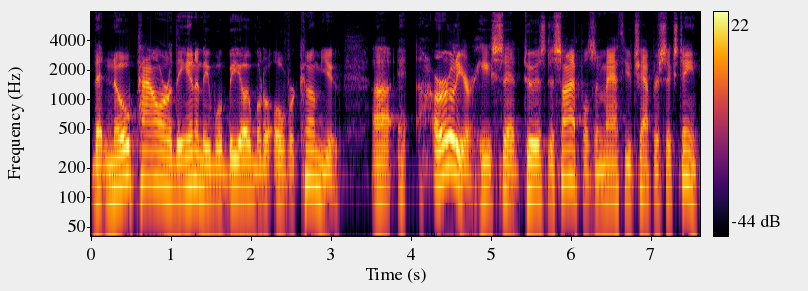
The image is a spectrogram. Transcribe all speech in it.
that no power of the enemy will be able to overcome you. Uh, earlier, he said to his disciples in Matthew chapter 16,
